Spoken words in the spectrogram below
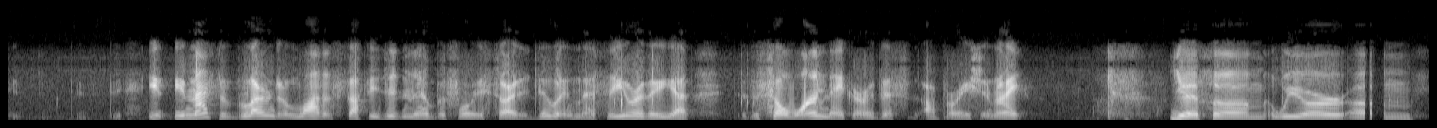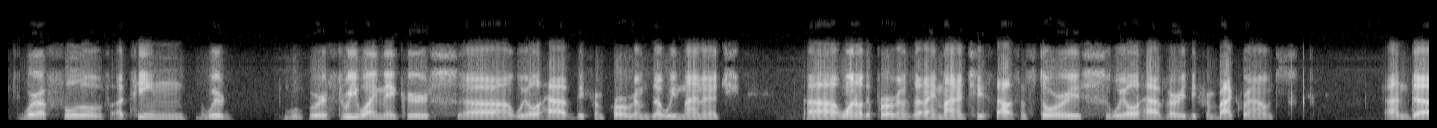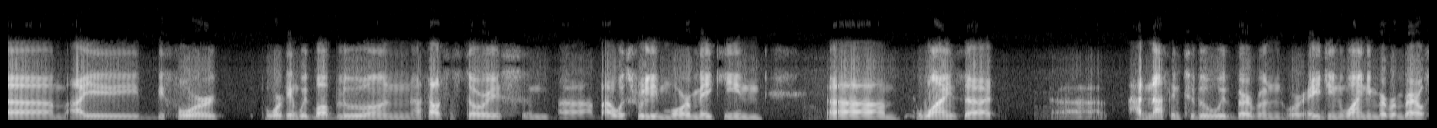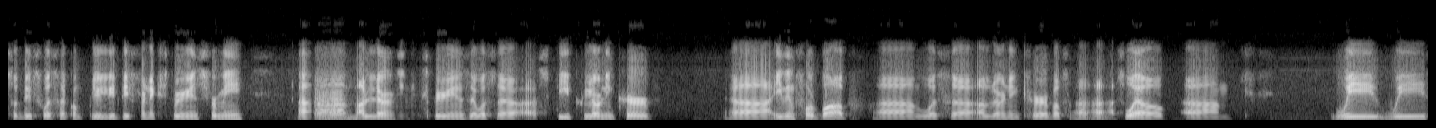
you you must have learned a lot of stuff you didn't know before you started doing this. So you were the uh, the sole winemaker of this operation, right? Yes, um, we are. Um, we're a full of a team. We're we're three winemakers. Uh, we all have different programs that we manage. Uh, one of the programs that I manage is Thousand Stories. We all have very different backgrounds. And um, I, before working with Bob Blue on A Thousand Stories, um, uh, I was really more making um, wines that uh, had nothing to do with bourbon or aging wine in bourbon barrels. So this was a completely different experience for me, uh, Uh-huh. um, a learning experience. There was a, a steep learning curve. Uh, even for Bob, uh, was a, a learning curve as, uh, as well. Um, we we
